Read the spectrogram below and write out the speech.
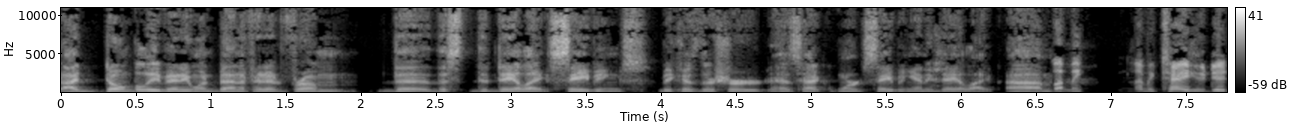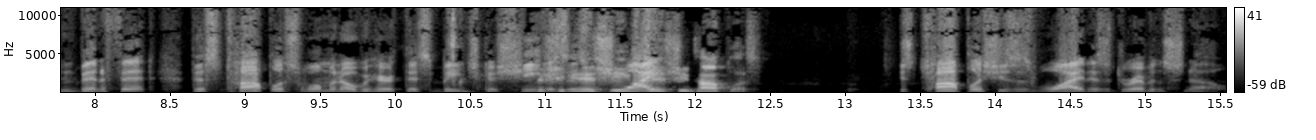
I don't believe anyone benefited from the, the, the daylight savings because they're sure as heck weren't saving any daylight. Um, let me let me tell you who didn't benefit. This topless woman over here at this beach because she is, is, she, is she white, is she topless? She's topless. She's as white as driven snow.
